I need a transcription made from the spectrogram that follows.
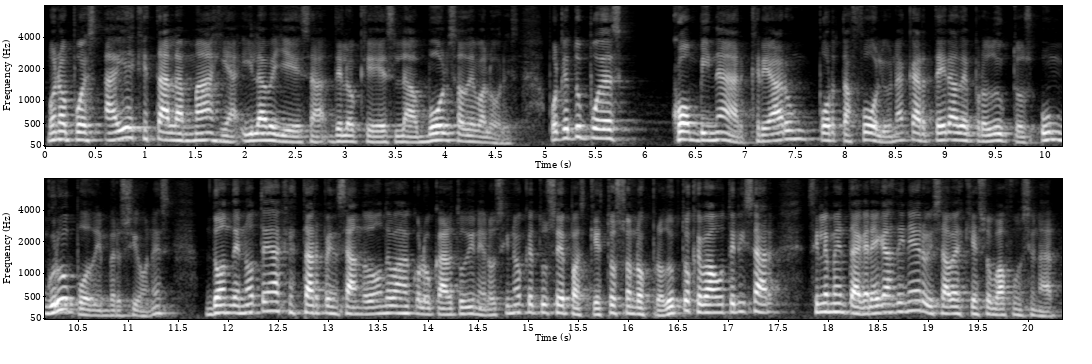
Bueno, pues ahí es que está la magia y la belleza de lo que es la bolsa de valores. Porque tú puedes combinar, crear un portafolio, una cartera de productos, un grupo de inversiones, donde no tengas que estar pensando dónde vas a colocar tu dinero, sino que tú sepas que estos son los productos que vas a utilizar, simplemente agregas dinero y sabes que eso va a funcionar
